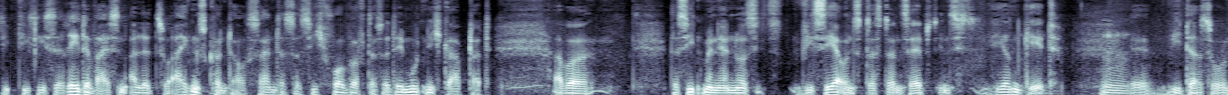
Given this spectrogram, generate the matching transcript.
die, die, diese Redeweisen alle zu eigens könnte auch sein, dass er sich vorwirft, dass er den Mut nicht gehabt hat. Aber das sieht man ja nur, wie sehr uns das dann selbst ins Hirn geht, mhm. wie da so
